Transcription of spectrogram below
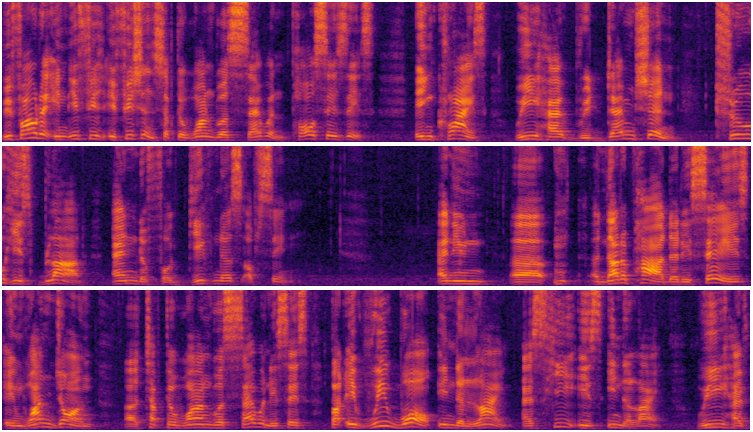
We found it in Ephesians chapter 1, verse 7. Paul says this In Christ we have redemption through his blood and the forgiveness of sin. And in uh, another part that it says in 1 John uh, chapter 1 verse 7 it says but if we walk in the light as he is in the light we have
